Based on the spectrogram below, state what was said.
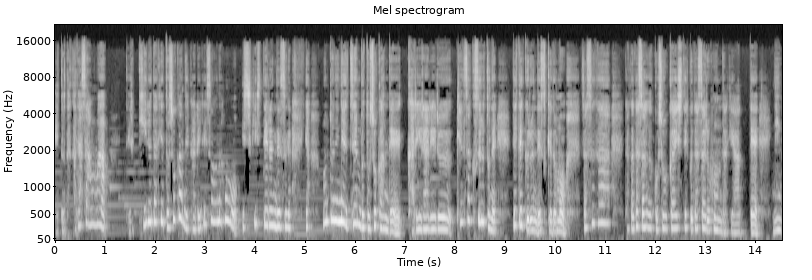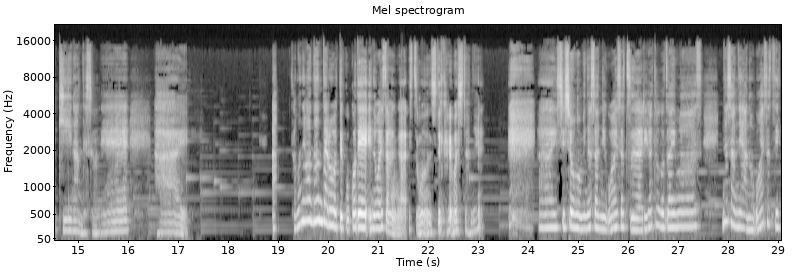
えっと、高田さんは、できるだけ図書館で借りれそうな本を意識してるんですが、いや、本当にね、全部図書館で借りられる、検索するとね、出てくるんですけども、さすが高田さんがご紹介してくださる本だけあって、人気なんですよね。はい。あ、サムネは何だろうってここで NY さんが質問してくれましたね。はい。師匠も皆さんにご挨拶ありがとうございます。皆さんね、あの、ご挨拶で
